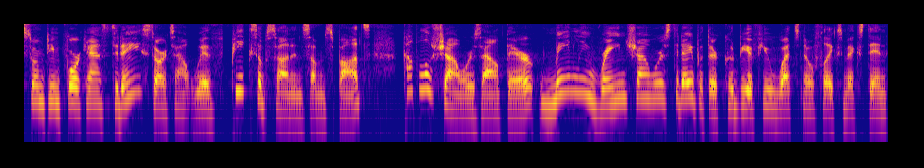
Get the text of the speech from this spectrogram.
Storm team forecast today starts out with peeks of sun in some spots, a couple of showers out there, mainly rain showers today, but there could be a few wet snowflakes mixed in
